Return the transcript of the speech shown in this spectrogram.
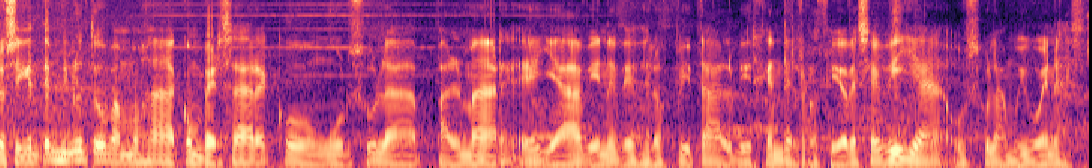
Los siguientes minutos vamos a conversar con Úrsula Palmar. Ella viene desde el Hospital Virgen del Rocío de Sevilla. Úrsula, muy buenas.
